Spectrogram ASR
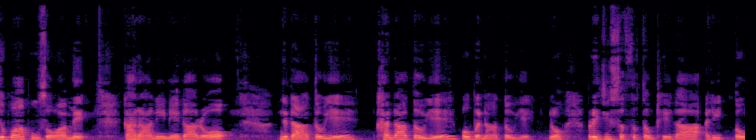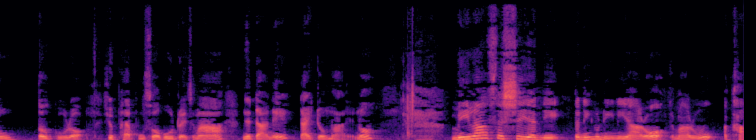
ရုပ်ပွားပူဇော်ရမယ်။ဂါရာအနေနဲ့ကတော့မေတ္တာတုတ်ရဲ့ခန္ဓာတုတ်ရဲ့ပုပ္ပနာတုတ်ရဲ့เนาะပရိကြီးဆက်သက်တုတ်ထဲကအဲ့ဒီ၃တုတ်ကိုတော့ရွတ်ဖတ်ပူဇော်ဖို့အတွက်ကျမကမေတ္တာနဲ့တိုက်တွန်းပါတယ်เนาะမေလ18ရက်နေ့တနင်္ဂနွေနေ့ကတော့ကျမတို့အခါ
